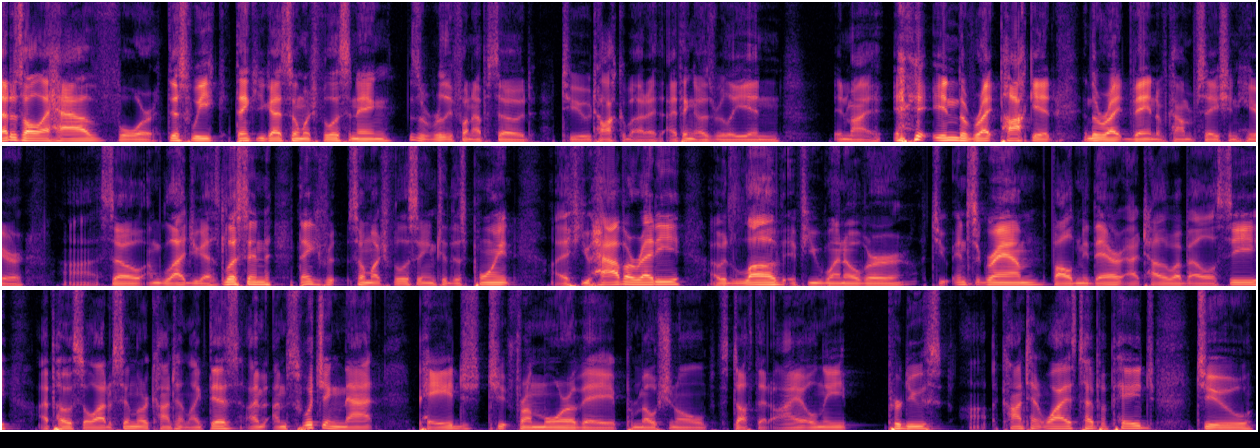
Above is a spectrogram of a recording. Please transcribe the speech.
that is all I have for this week. Thank you guys so much for listening. This is a really fun episode to talk about. I, I think I was really in in my in the right pocket in the right vein of conversation here uh, so i'm glad you guys listened thank you for, so much for listening to this point uh, if you have already i would love if you went over to instagram followed me there at tyler webb llc i post a lot of similar content like this i'm, I'm switching that page to from more of a promotional stuff that i only produce uh, content wise type of page to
